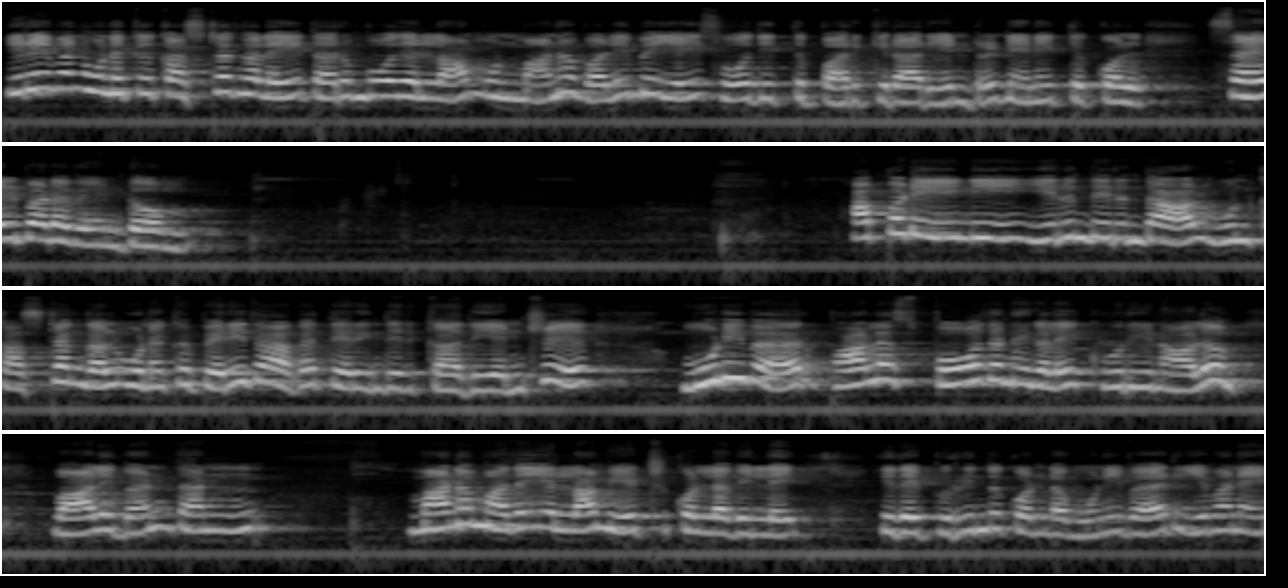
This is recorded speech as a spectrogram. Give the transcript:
இறைவன் உனக்கு கஷ்டங்களை தரும்போதெல்லாம் உன் மன வலிமையை சோதித்து பார்க்கிறார் என்று நினைத்துக்கொள். செயல்பட வேண்டும். அப்படி நீ இருந்திருந்தால் உன் கஷ்டங்கள் உனக்கு பெரிதாக தெரிந்திருக்காது என்று முனிவர் பல போதனைகளை கூறினாலும் வாலிபன் தன் மனம் அதையெல்லாம் ஏற்றுக்கொள்ளவில்லை. இதை புரிந்து கொண்ட முனிவர் இவனை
